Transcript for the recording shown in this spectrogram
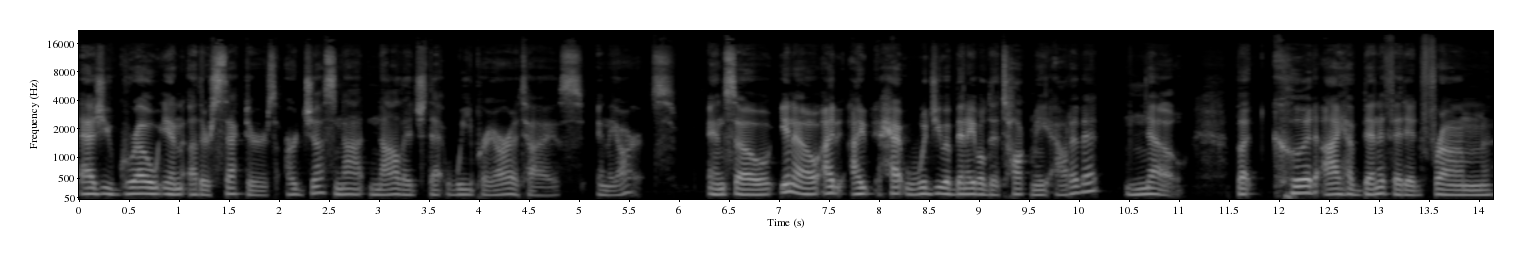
as you grow in other sectors are just not knowledge that we prioritize in the arts. And so you know i i ha, would you have been able to talk me out of it? No. But could i have benefited from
